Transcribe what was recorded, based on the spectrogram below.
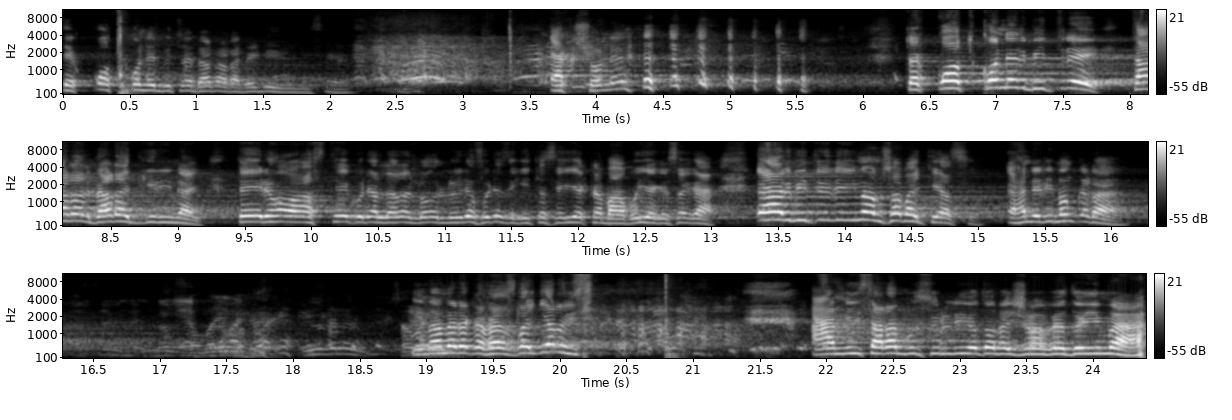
তে কতক্ষণের ভিতরে ব্যাটাটা বেরিয়ে গেছে। একশনে? তা কতক্ষণের ভিতরে তার আর বেড়াত গিরি নাই। তো এর আস্তে করে লইরা ফুটেছে গীতা এই একটা বাবু হইয়া গেছে গা। এর ভিতরে যে ইমাম সবাইতে আছে, এখানের ইমাম কাটা ইমামের একটা ফেসলা কি রয়েছে আমি সারা মুসল্লিও তো নাই সবে তো ইমাম।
